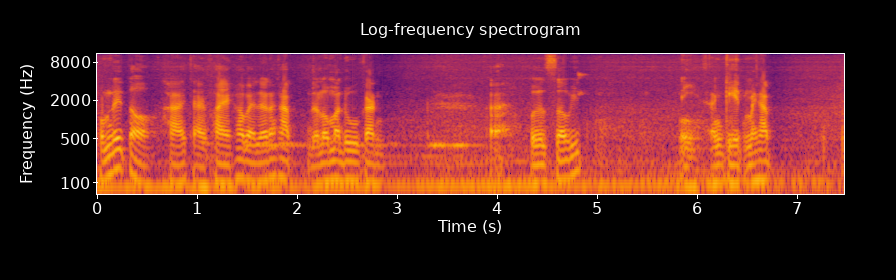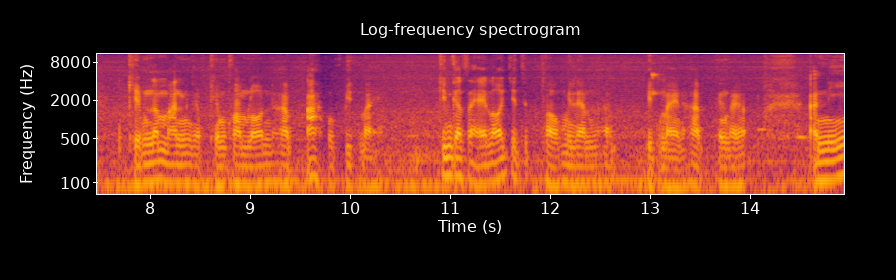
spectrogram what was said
ผมได้ต่อขาจ่ายไฟเข้าไปแล้วนะครับ เดี๋ยวเรามาดูกัน อะเปิดสวิตช์นี่สังเกตไหมครับ เข็มน้ำมันกับเข็มความร้อนนะครับอะผมปิดใหม่กินกระแส 172มิลลิแอมป์นะครับ ปิดใหม่นะครับเห็นไหมครับ อันนี้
